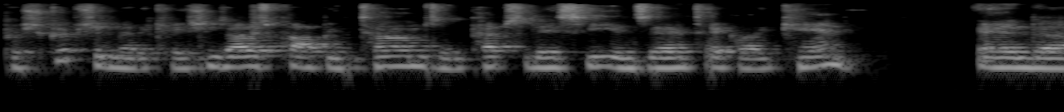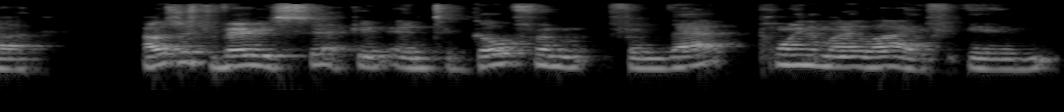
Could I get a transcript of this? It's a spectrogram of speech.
prescription medications, I was popping Tums and Pepcid C and Zantac like candy, and uh, I was just very sick. And, and, to go from from that point in my life in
